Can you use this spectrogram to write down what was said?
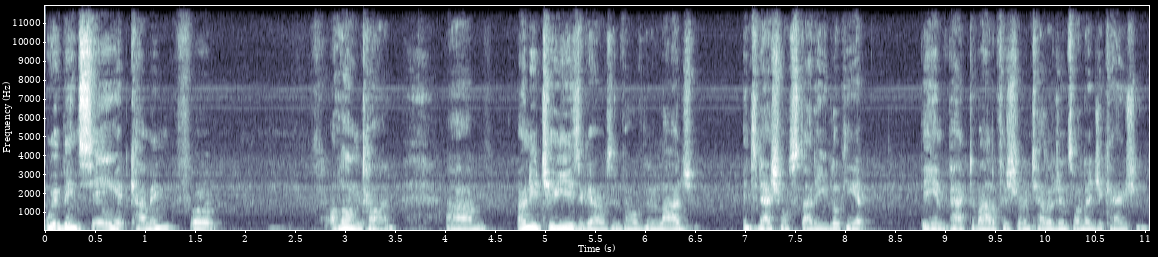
we've been seeing it coming for a long time. Um, only two years ago, I was involved in a large international study looking at the impact of artificial intelligence on education.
